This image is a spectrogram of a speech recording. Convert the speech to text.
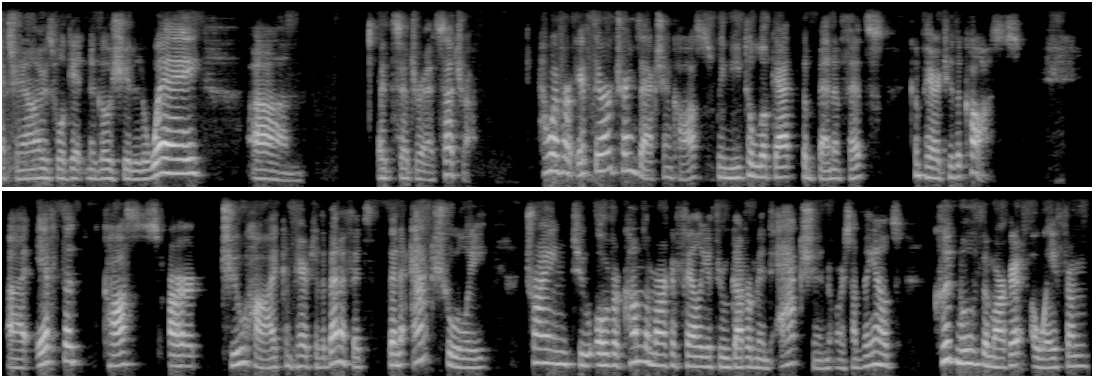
Externalities will get negotiated away, um, et cetera, et cetera. However, if there are transaction costs, we need to look at the benefits compared to the costs. Uh, if the costs are too high compared to the benefits, then actually trying to overcome the market failure through government action or something else could move the market away from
